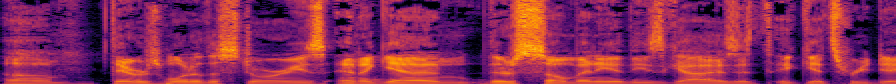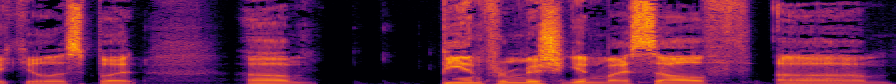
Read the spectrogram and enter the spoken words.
um, there's one of the stories. And again, there's so many of these guys, it, it gets ridiculous. But um, being from Michigan myself, um,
